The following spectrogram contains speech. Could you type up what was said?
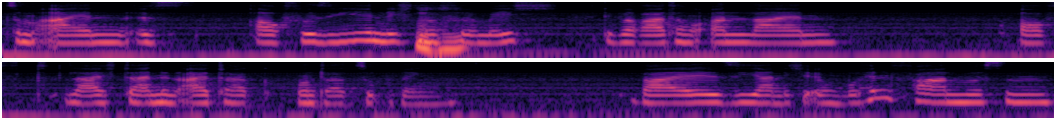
Zum einen ist auch für sie, nicht nur mhm. für mich, die Beratung online oft leichter in den Alltag unterzubringen, weil sie ja nicht irgendwo hinfahren müssen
